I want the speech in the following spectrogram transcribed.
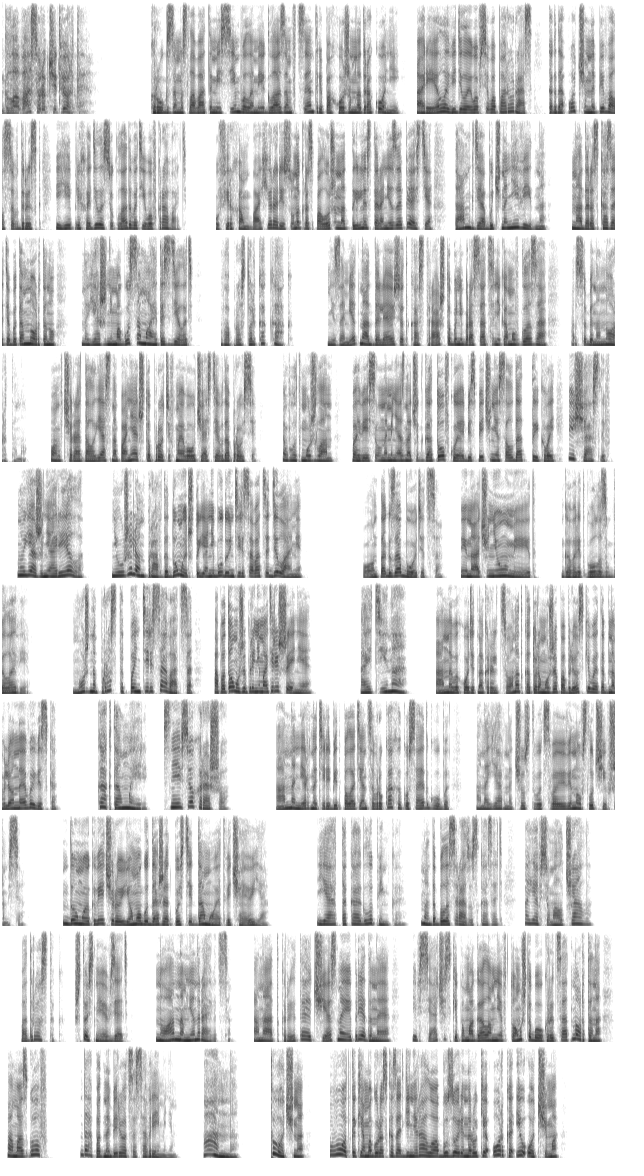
Глава 44. Круг с замысловатыми символами и глазом в центре, похожим на драконий. Ариэла видела его всего пару раз, когда отчим напивался вдрызг, и ей приходилось укладывать его в кровать. У Фирхамбахера рисунок расположен на тыльной стороне запястья, там, где обычно не видно. Надо рассказать об этом Нортону, но я же не могу сама это сделать. Вопрос только как. Незаметно отдаляюсь от костра, чтобы не бросаться никому в глаза, особенно Нортону. Он вчера дал ясно понять, что против моего участия в допросе. Вот мужлан. Повесил на меня, значит, готовку и обеспечение солдат тыквой. И счастлив. Но я же не Ариэла. Неужели он правда думает, что я не буду интересоваться делами? «Он так заботится. Иначе не умеет», — говорит голос в голове. «Можно просто поинтересоваться, а потом уже принимать решение». «Айтина?» Анна выходит на крыльцо, над которым уже поблескивает обновленная вывеска. «Как там Мэри? С ней все хорошо». Анна нервно теребит полотенце в руках и кусает губы. Она явно чувствует свою вину в случившемся. «Думаю, к вечеру ее могут даже отпустить домой», — отвечаю я. «Я такая глупенькая. Надо было сразу сказать, а я все молчала». «Подросток. Что с нее взять? Но Анна мне нравится. Она открытая, честная и преданная, и всячески помогала мне в том, чтобы укрыться от Нортона, а мозгов... Да, поднаберется со временем. Анна! Точно! Вот как я могу рассказать генералу об узоре на руке орка и отчима.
